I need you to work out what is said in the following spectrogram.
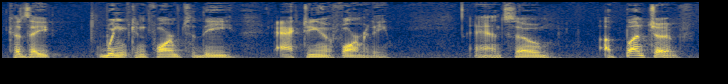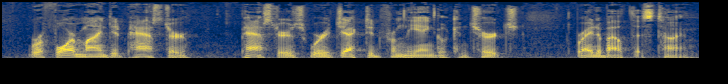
because they wouldn't conform to the Act of Uniformity. And so a bunch of reform minded pastor, pastors were ejected from the Anglican Church right about this time.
